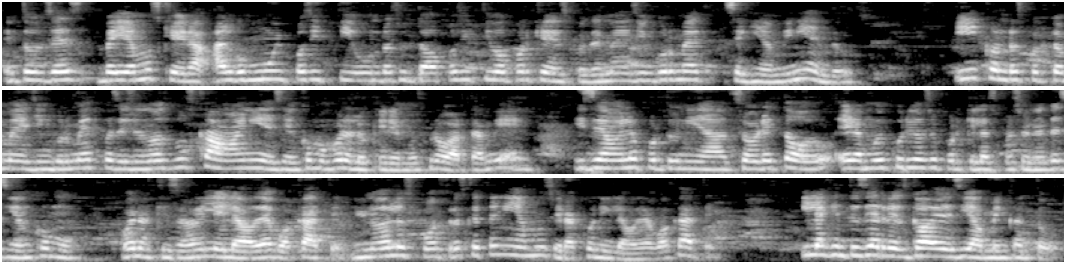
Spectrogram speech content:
entonces veíamos que era algo muy positivo un resultado positivo porque después de Medellín Gourmet seguían viniendo y con respecto a Medellín Gourmet, pues ellos nos buscaban y decían como, bueno, lo queremos probar también. Y se daban la oportunidad, sobre todo, era muy curioso porque las personas decían como, bueno, aquí sabe el helado de aguacate. Y uno de los postres que teníamos era con helado de aguacate. Y la gente se arriesgaba y decía, me encantó.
